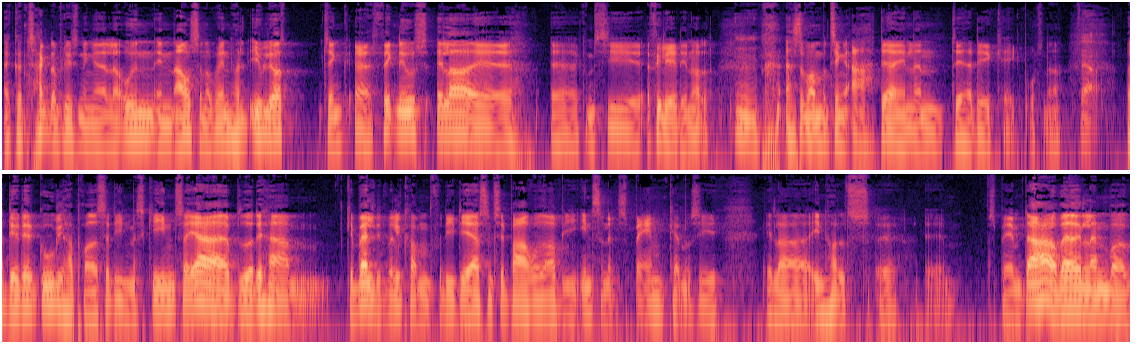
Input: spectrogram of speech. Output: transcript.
af kontaktoplysninger, eller uden en afsender på indhold, I vil også tænke, uh, fake news, eller uh, uh, kan man sige, affiliate indhold. Mm. altså hvor man tænker, ah, det er en eller anden, det her, det kan jeg ikke bruge til noget. Ja. Og det er jo det, Google har prøvet at sætte i en maskine. Så jeg byder det her gevaldigt velkommen, fordi det er sådan set bare rådet op i internet spam, kan man sige. Eller indholds øh, øh, spam. Der har jo været en eller anden, hvor jeg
